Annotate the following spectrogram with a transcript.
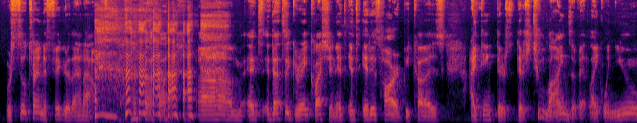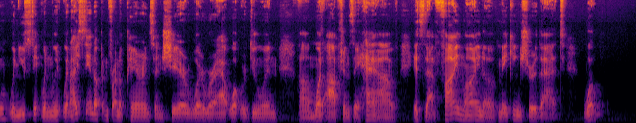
We're still trying to figure that out. um, it's, that's a great question. It, it, it is hard because I think there's there's two lines of it. Like when you when you sta- when when I stand up in front of parents and share where we're at, what we're doing, um, what options they have, it's that fine line of making sure that what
